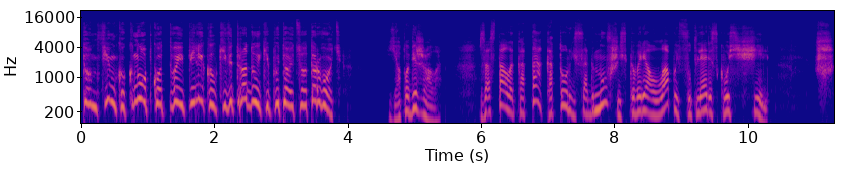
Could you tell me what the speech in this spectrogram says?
«Там Фимка кнопку от твоей пиликалки-ветродуйки пытается оторвать!» Я побежала. Застала кота, который, согнувшись, ковырял лапой в футляре сквозь щель. «Ш!»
